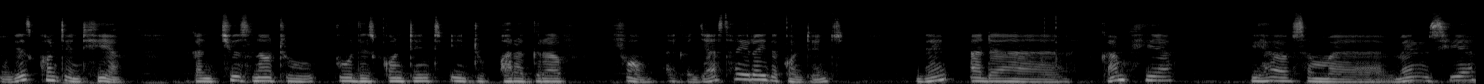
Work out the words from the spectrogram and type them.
In this content here you can choose now to put this content into paragraph form. I can just highlight the content then add uh, come here we have some uh, menus here.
